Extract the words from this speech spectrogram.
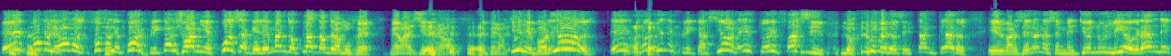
¿eh? ¿Cómo le vamos, cómo le puedo explicar yo a mi esposa que le mando plata a otra mujer? Me va a decir, pero, pero ¿quién por Dios? ¿Eh? No tiene explicación, esto es fácil, los números están claros. El Barcelona se metió en un lío grande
